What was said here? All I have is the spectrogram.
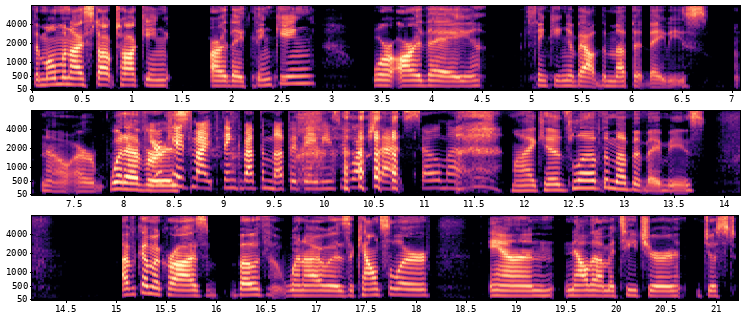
the moment I stop talking, are they thinking or are they thinking about the Muppet Babies? No, or whatever Your is. kids might think about the Muppet Babies. We watch that so much. My kids love the Muppet Babies. I've come across both when I was a counselor and now that I'm a teacher, just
